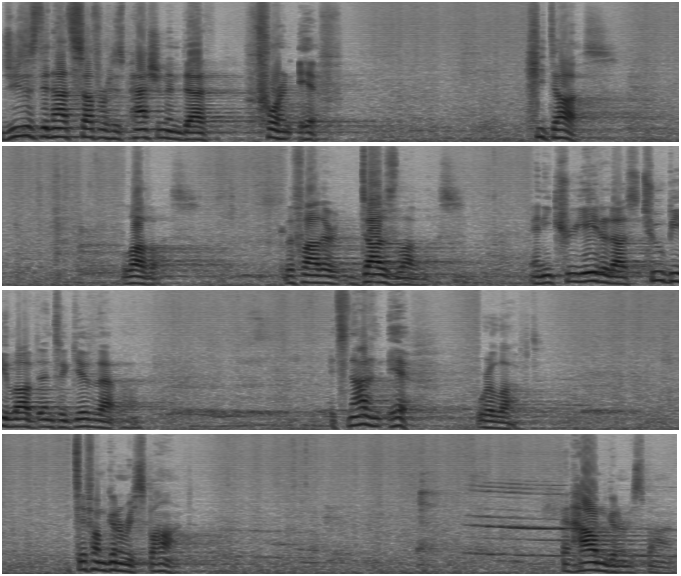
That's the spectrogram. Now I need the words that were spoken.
Jesus did not suffer his passion and death for an if. He does love us. The Father does love us. And He created us to be loved and to give that love. It's not an if we're loved, it's if I'm going to respond. And how I'm going to respond.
